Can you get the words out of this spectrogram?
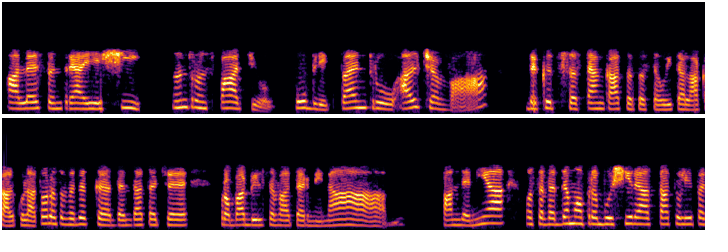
ales între a ieși într-un spațiu public pentru altceva decât să stea în casă să se uite la calculator, o să vedeți că de îndată ce probabil se va termina pandemia, o să vedem o prăbușire a statului pe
